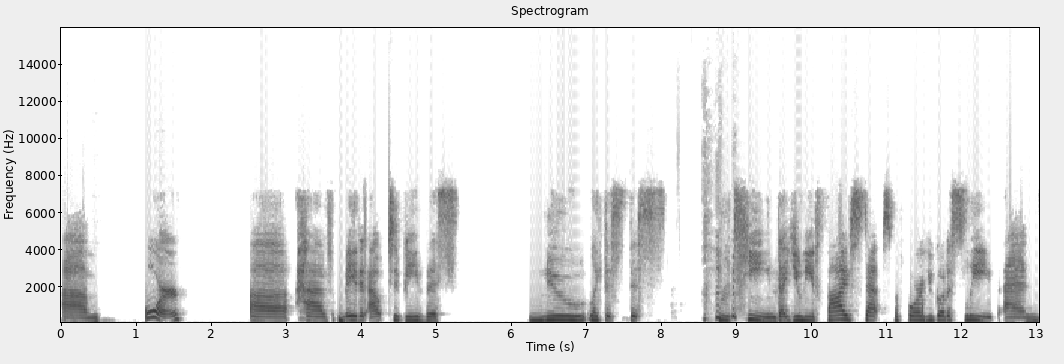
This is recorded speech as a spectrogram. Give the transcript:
um, or uh, have made it out to be this new, like this this routine that you need five steps before you go to sleep and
